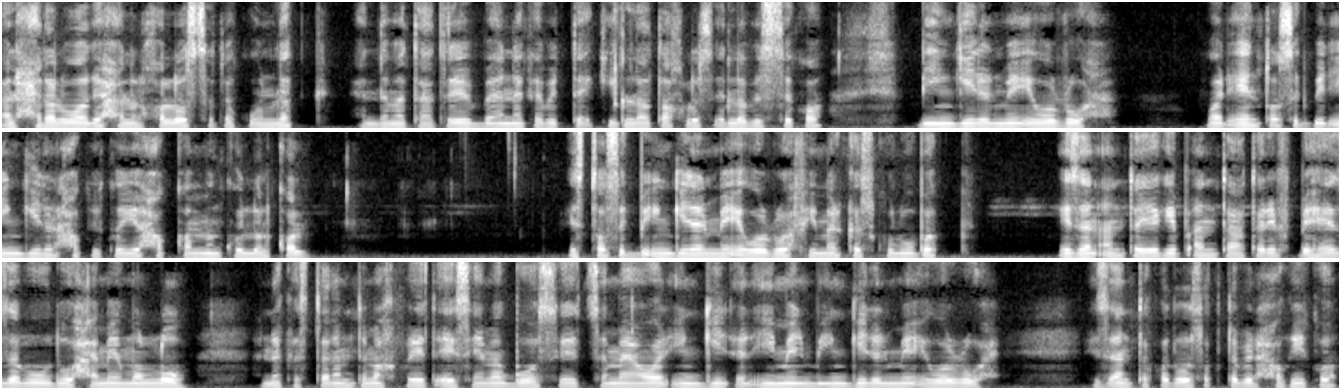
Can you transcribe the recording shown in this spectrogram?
الحالة الواضحة للخلاص ستكون لك عندما تعترف بأنك بالتأكيد لا تخلص إلا بالثقة بإنجيل الماء والروح. والآن تثق بالإنجيل الحقيقي حقا من كل القلب. استثق بإنجيل الماء والروح في مركز قلوبك. إذا أنت يجب أن تعترف بهذا بوضوح أمام الله. أنك استلمت مغفرة آثامك بواسطة سماع والإنجيل الإيمان بإنجيل الماء والروح. إذا أنت قد وثقت بالحقيقة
